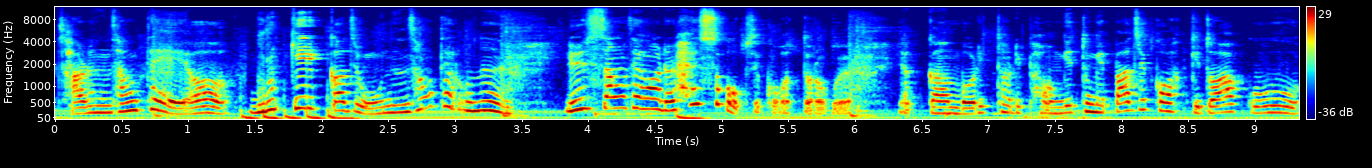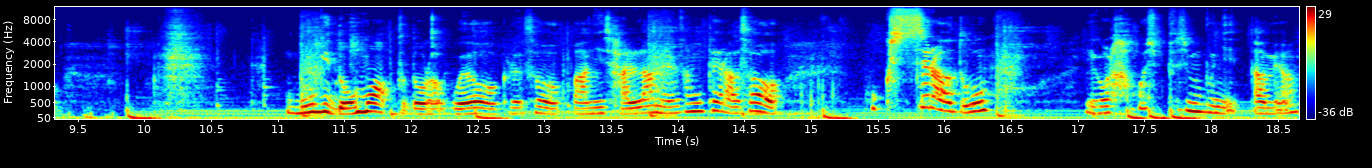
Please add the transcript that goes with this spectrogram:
자른 상태예요. 무릎 길이까지 오는 상태로는 일상생활을 할 수가 없을 것 같더라고요. 약간 머리털이 변기통에 빠질 것 같기도 하고 목이 너무 아프더라고요. 그래서 많이 잘라낸 상태라서 혹시라도 이걸 하고 싶으신 분이 있다면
